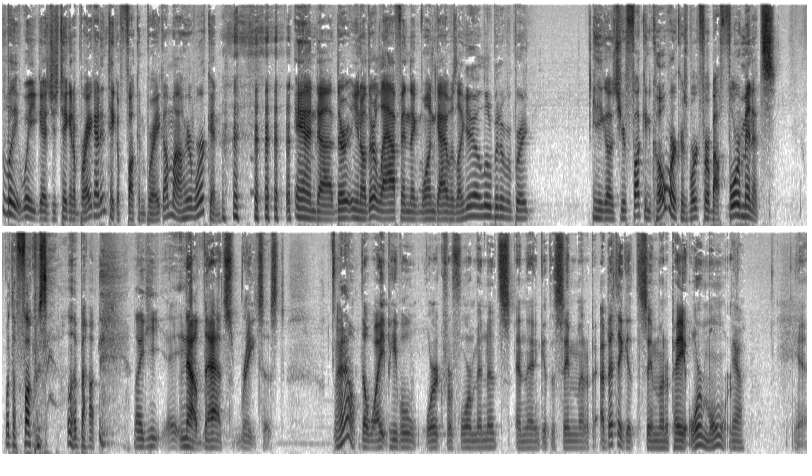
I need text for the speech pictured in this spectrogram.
Wait, wait, you guys just taking a break? I didn't take a fucking break. I'm out here working. and uh, they're, you know, they're laughing. Like one guy was like, "Yeah, a little bit of a break." And he goes, "Your fucking coworkers worked for about four minutes. What the fuck was that all about?" Like he, Now that's racist. I know. The white people work for four minutes and then get the same amount of pay. I bet they get the same amount of pay or more. Yeah. Yeah.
